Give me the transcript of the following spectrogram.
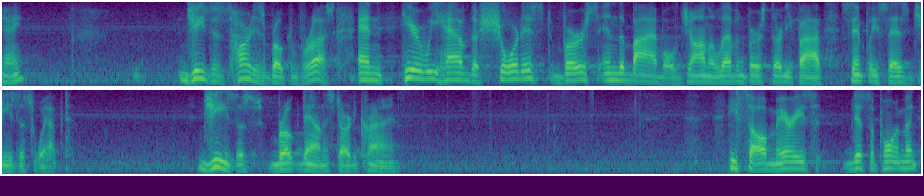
Okay? Jesus' heart is broken for us. And here we have the shortest verse in the Bible, John 11, verse 35, simply says, Jesus wept. Jesus broke down and started crying. He saw Mary's disappointment.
